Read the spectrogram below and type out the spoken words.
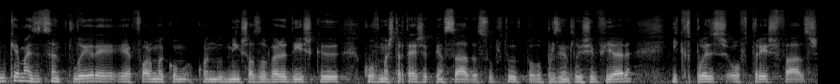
o que é mais interessante de ler é, é a forma como, quando o Domingos Sousa Oliveira diz que, que, houve uma estratégia pensada, sobretudo pelo Presidente Luís Vieira, e que depois houve três fases.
